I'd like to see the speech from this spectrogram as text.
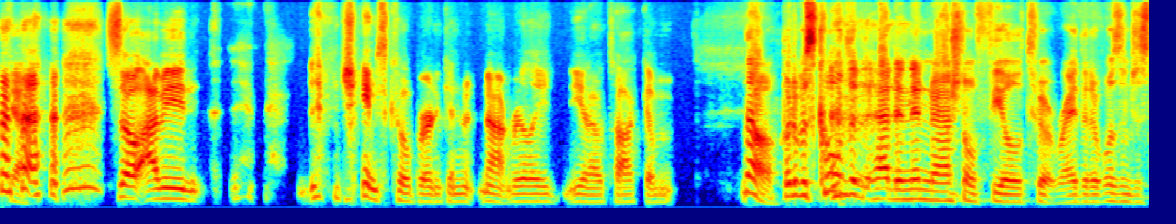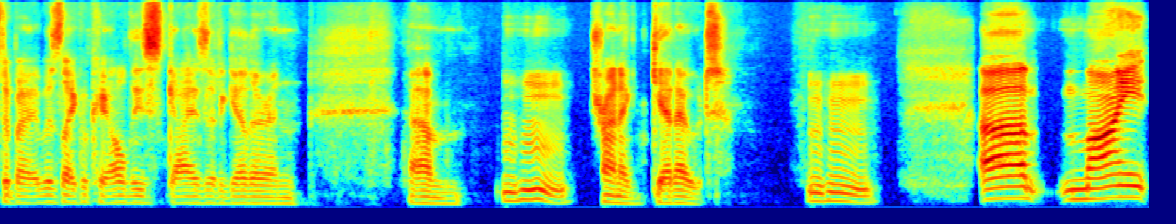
yeah. so I mean, James Coburn can not really, you know, talk him. No, but it was cool that it had an international feel to it, right? That it wasn't just about. It was like, okay, all these guys are together and um, mm-hmm. trying to get out. Hmm. Um, my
